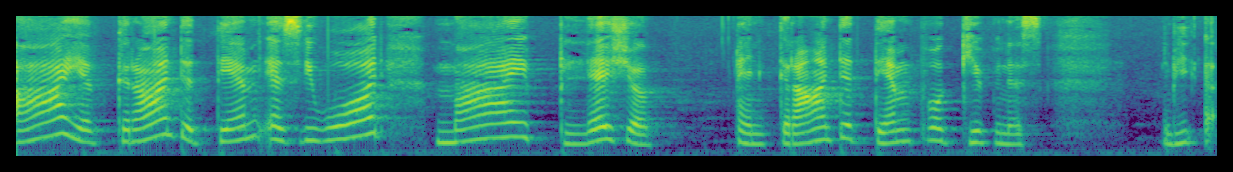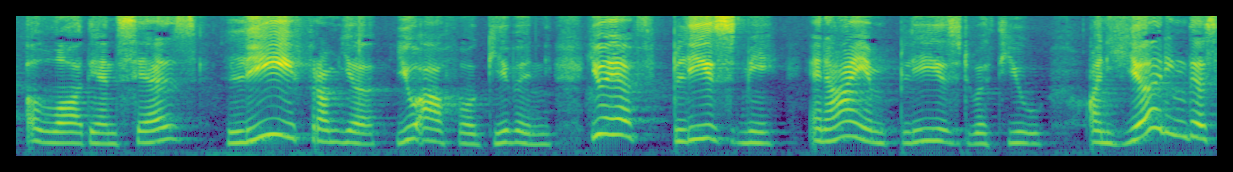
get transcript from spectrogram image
I have granted them as reward my pleasure and granted them forgiveness. Allah then says, Leave from here, you are forgiven. You have pleased me, and I am pleased with you. On hearing this,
